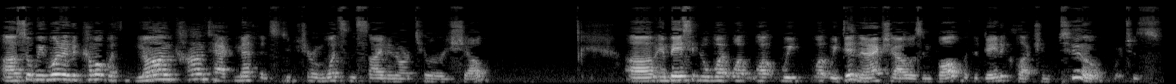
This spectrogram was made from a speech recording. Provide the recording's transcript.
Uh, so we wanted to come up with non-contact methods to determine what's inside an artillery shell. Um, and basically what, what, what, we, what we did, and actually I was involved with the data collection too, which is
